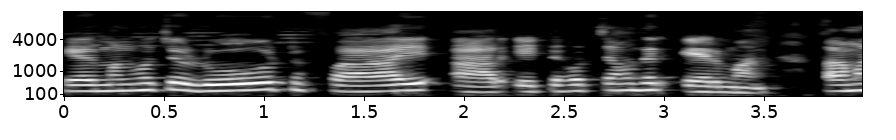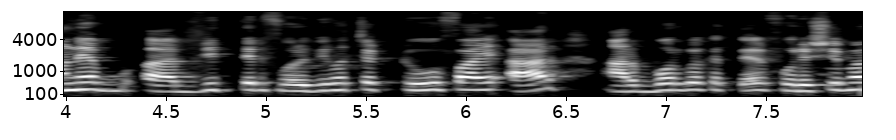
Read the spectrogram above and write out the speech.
এর মান হচ্ছে রুট ফাই আর এটা হচ্ছে আমাদের এর মান। তার মানে বৃত্তের পরিধি হচ্ছে টু ফাই আর আর বর্গক্ষেত্রের পরিসীমা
